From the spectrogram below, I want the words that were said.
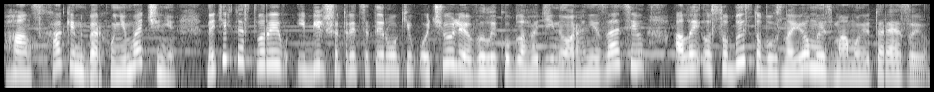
Ганс Хакенберг у Німеччині не тільки створив і більше 30 років очолює велику благодійну організацію, але й особисто був знайомий з мамою Терезою.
